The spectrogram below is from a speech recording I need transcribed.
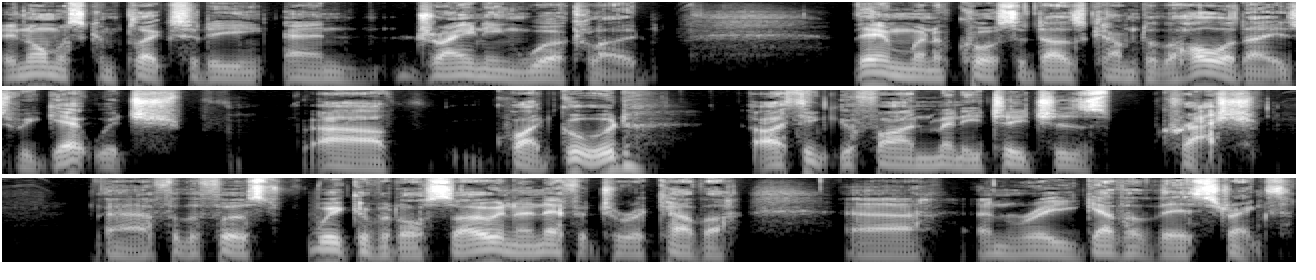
enormous complexity and draining workload. Then, when of course it does come to the holidays we get, which are quite good, I think you'll find many teachers crash uh, for the first week of it or so in an effort to recover uh, and regather their strength.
